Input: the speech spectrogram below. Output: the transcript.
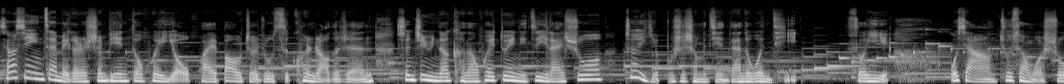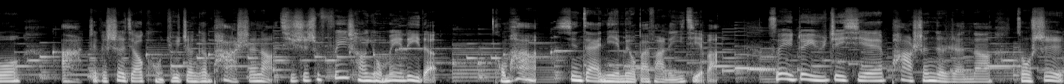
相信在每个人身边都会有怀抱着如此困扰的人，甚至于呢，可能会对你自己来说，这也不是什么简单的问题。所以，我想，就算我说。啊，这个社交恐惧症跟怕生啊，其实是非常有魅力的。恐怕现在你也没有办法理解吧？所以对于这些怕生的人呢，总是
